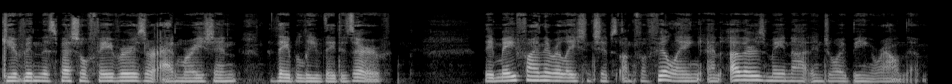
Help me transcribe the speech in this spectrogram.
given the special favors or admiration that they believe they deserve. They may find their relationships unfulfilling and others may not enjoy being around them.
